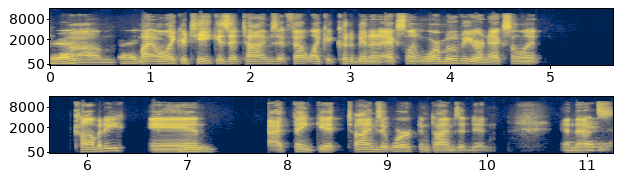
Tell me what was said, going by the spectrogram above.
right? Um, right. My only critique is at times it felt like it could have been an excellent war movie or an excellent comedy, and Mhm. I think at times it worked and times it didn't. And And that's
